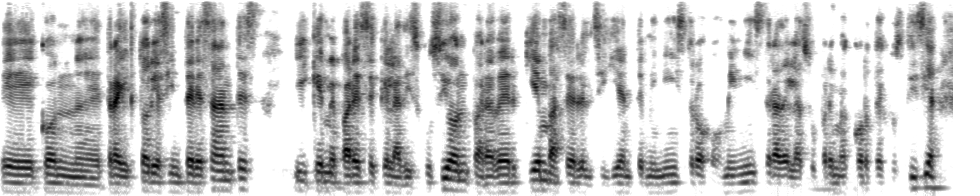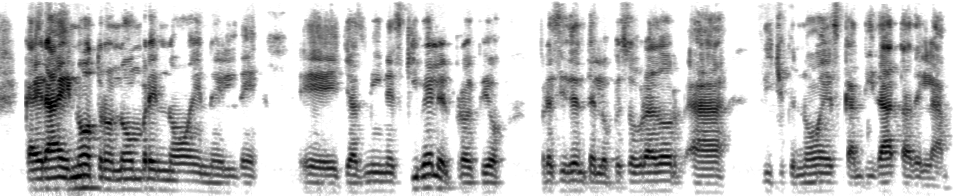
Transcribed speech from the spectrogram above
eh, con eh, trayectorias interesantes y que me parece que la discusión para ver quién va a ser el siguiente ministro o ministra de la Suprema Corte de Justicia caerá en otro nombre, no en el de eh, Yasmín Esquivel, el propio presidente López Obrador ha dicho que no es candidata de la,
